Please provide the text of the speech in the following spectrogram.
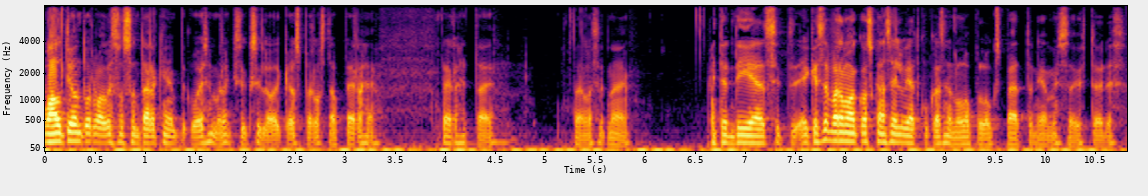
valtion turvallisuus on tärkeämpi kuin esimerkiksi yksilön oikeus perustaa perhe, perhe tai tällaiset näin. Et en tiedä, sit, eikä se varmaan koskaan selviä, että kuka sen on loppujen lopuksi päättänyt ja missä yhteydessä.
